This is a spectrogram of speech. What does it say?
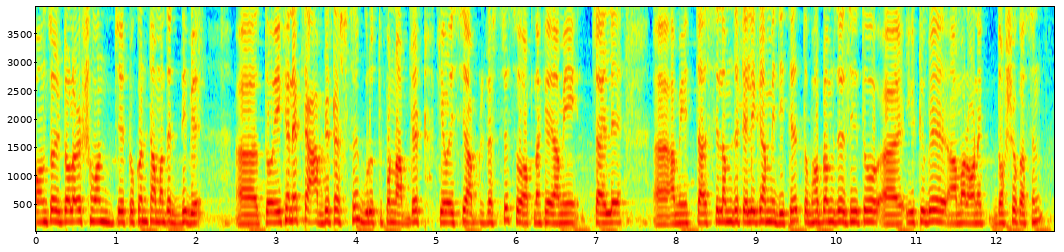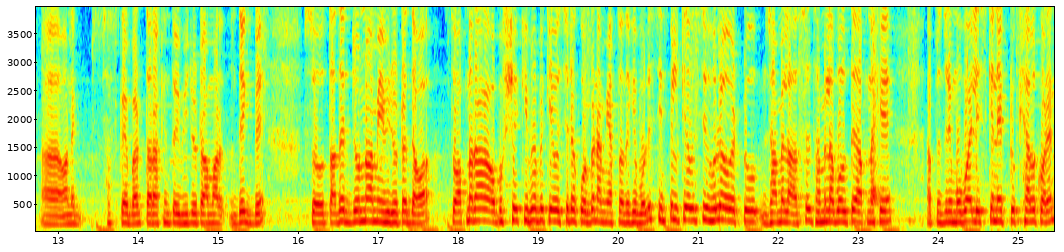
পঞ্চাশ ডলারের সমান যে টোকেনটা আমাদের দিবে তো এখানে একটা আপডেট আসছে, গুরুত্বপূর্ণ আপডেট কেওয়াইসি আপডেট আসছে। সো আপনাকে আমি চাইলে আমি চাচ্ছিলাম যে টেলিগ্রামে দিতে, তো ভাবলাম যে যেহেতু ইউটিউবে আমার অনেক দর্শক আছেন অনেক সাবস্ক্রাইবার তারা কিন্তু এই ভিডিওটা আমার দেখবে। সো তাদের জন্য আমি এই ভিডিওটা দেওয়া। তো আপনারা অবশ্যই কীভাবে কেওয়াইসিটা করবেন আমি আপনাদেরকে বলি। সিম্পল কেওয়াইসি হলেও একটু ঝামেলা আছে। ঝামেলা বলতে আপনাকে, আপনি যদি মোবাইল স্ক্রিনে একটু খেয়াল করেন,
